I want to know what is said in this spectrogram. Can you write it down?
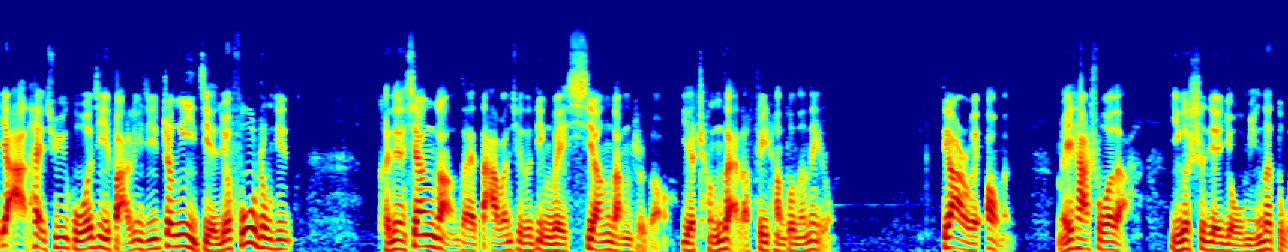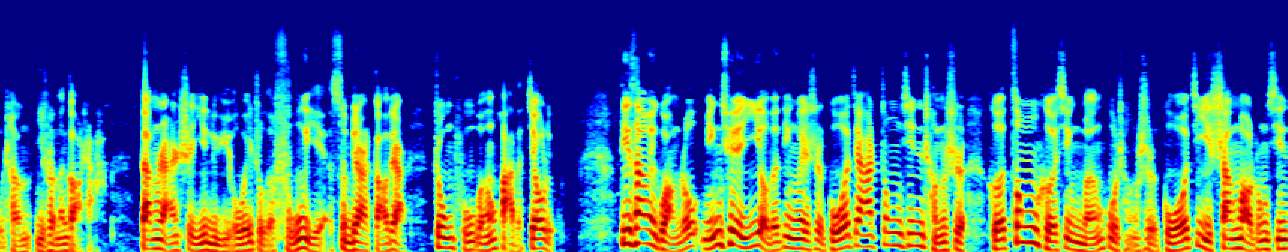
亚太区国际法律及争议解决服务中心。可见香港在大湾区的定位相当之高，也承载了非常多的内容。第二位，澳门，没啥说的，一个世界有名的赌城，你说能搞啥？当然是以旅游为主的服务业，顺便搞点中葡文化的交流。第三位，广州明确已有的定位是国家中心城市和综合性门户城市，国际商贸中心、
